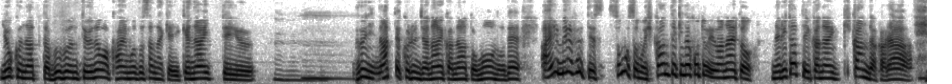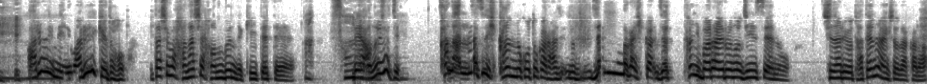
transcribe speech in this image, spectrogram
良くなった部分っていうのは買い戻さなきゃいけないっていうふうになってくるんじゃないかなと思うので IMF ってそもそも悲観的なことを言わないと成り立っていかない機関だから ある意味悪いけど私は話半分で聞いててあそうで、ね、あの人たち必ず悲観のことから全部が悲観絶対にバラ色の人生のシナリオを立てない人だから。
